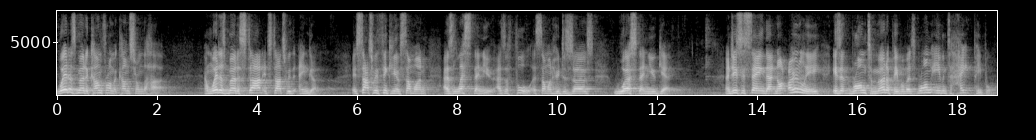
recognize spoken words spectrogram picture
where does murder come from? It comes from the heart. And where does murder start? It starts with anger. It starts with thinking of someone as less than you, as a fool, as someone who deserves worse than you get. And Jesus is saying that not only is it wrong to murder people, but it's wrong even to hate people.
